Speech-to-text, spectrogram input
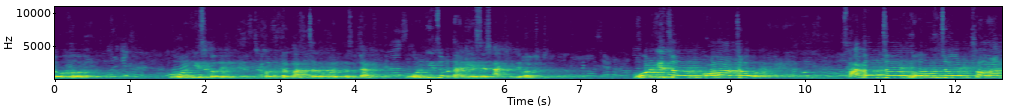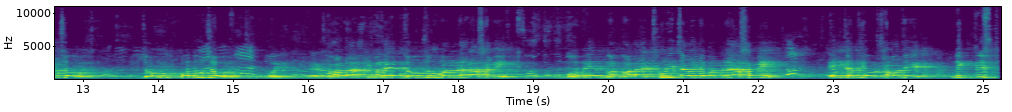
চোর। মুরগি চোর? ছোট্ট বাচ্চারা পর্যন্ত জানে। মুরগি চোর দাঁড়িয়েছে সাক্ষী দেওয়ার মুরগি চোর কলা চোর ছাগল চোর গরু চোর ট্রলার চোর কদু চোর ওই এ, ট্রলা কি বলে? যৌতুক মামলার আসামি বউয়ের গলায় ছুরি চালানো মামলায় আসামি। এই জাতীয় সমাজের নিকৃষ্ট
